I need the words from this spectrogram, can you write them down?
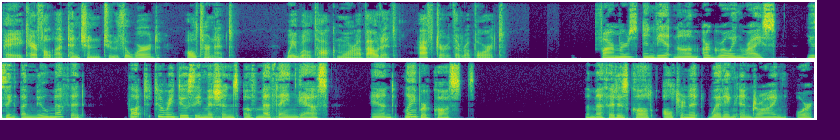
Pay careful attention to the word alternate. We will talk more about it after the report. Farmers in Vietnam are growing rice using a new method thought to reduce emissions of methane gas and labor costs. The method is called alternate wetting and drying, or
